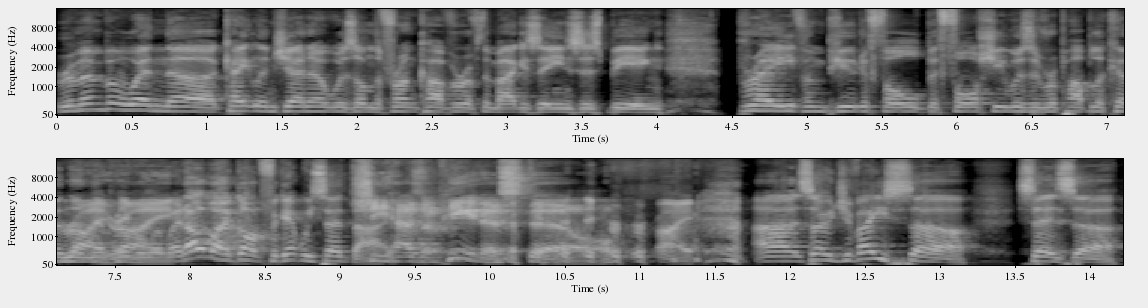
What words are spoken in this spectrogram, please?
remember when uh, Caitlyn Jenner was on the front cover of the magazines as being brave and beautiful before she was a Republican, Right, and then people right. went, "Oh my God, forget we said that." she has a penis still. right. Uh, so Gervais uh, says, uh,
